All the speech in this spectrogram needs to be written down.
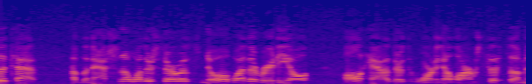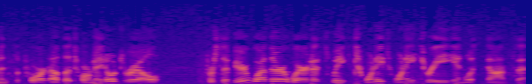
a test of the National Weather Service NOAA Weather Radio All Hazards Warning Alarm System in support of the tornado drill for Severe Weather Awareness Week 2023 in Wisconsin.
